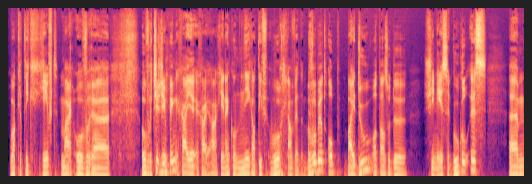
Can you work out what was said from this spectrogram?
wat kritiek geeft, maar over, over Xi Jinping ga je, ga ja, geen enkel negatief woord gaan vinden. Bijvoorbeeld op Baidu, wat dan zo de Chinese Google is. Ehm,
